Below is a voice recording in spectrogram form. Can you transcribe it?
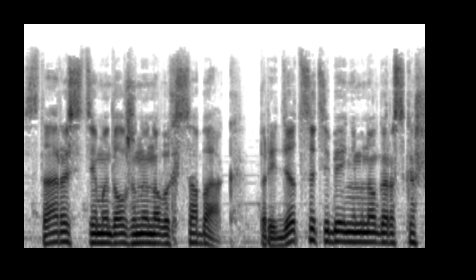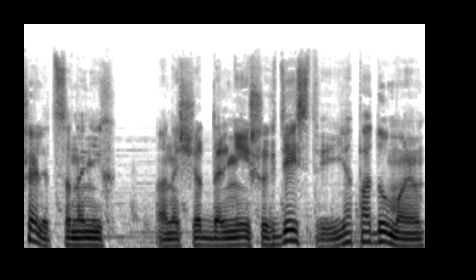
Старости мы должны новых собак. Придется тебе немного раскошелиться на них. А насчет дальнейших действий я подумаю.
